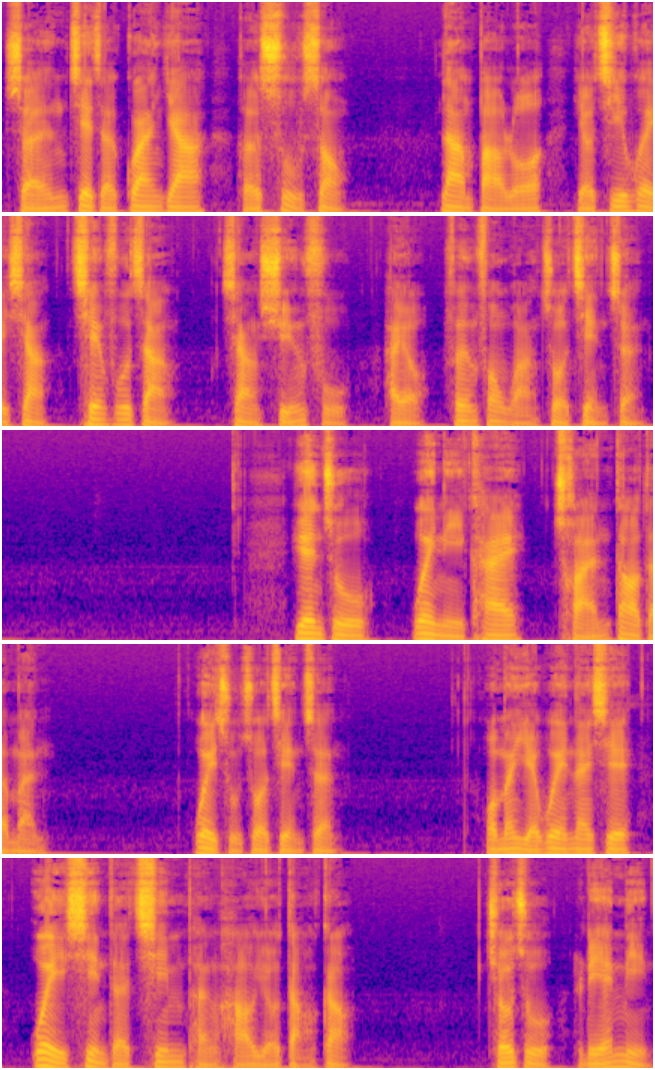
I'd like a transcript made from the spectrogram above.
神借着关押和诉讼，让保罗有机会向千夫长、向巡抚，还有分封王做见证。愿主为你开传道的门。为主做见证，我们也为那些未信的亲朋好友祷告，求主怜悯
